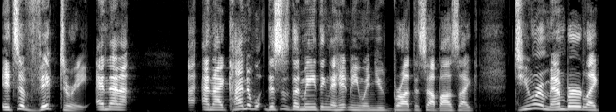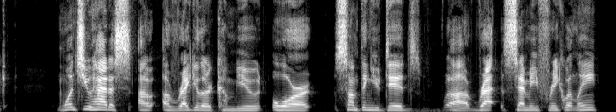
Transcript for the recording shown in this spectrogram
it's a victory. And then I, and I kind of this is the main thing that hit me when you brought this up. I was like, do you remember like once you had a a regular commute or something you did uh, re- semi frequently,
